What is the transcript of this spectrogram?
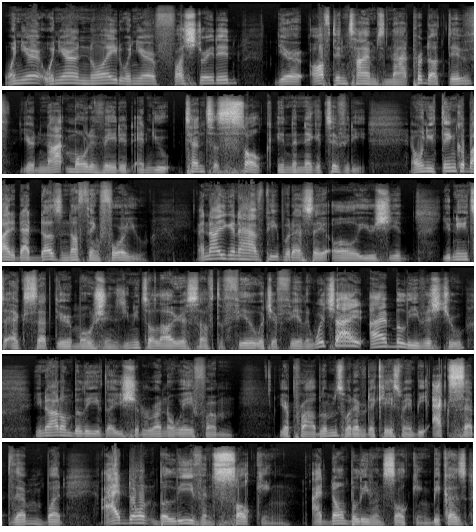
When you're when you're annoyed when you're frustrated you're oftentimes not productive you're not motivated and you tend to sulk in the negativity. And when you think about it that does nothing for you and now you're gonna have people that say, "Oh, you should, you need to accept your emotions. You need to allow yourself to feel what you're feeling," which I I believe is true. You know, I don't believe that you should run away from your problems, whatever the case may be. Accept them, but I don't believe in sulking. I don't believe in sulking because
